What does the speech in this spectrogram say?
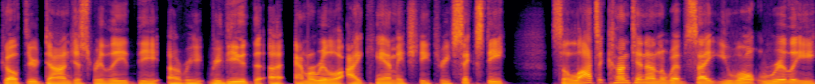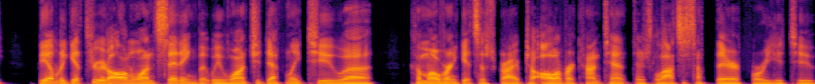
go through. Don just reviewed the, uh, re- reviewed the uh, Amaryllo iCam HD 360. So, lots of content on the website. You won't really be able to get through it all in one sitting, but we want you definitely to uh, come over and get subscribed to all of our content. There's lots of stuff there for you to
